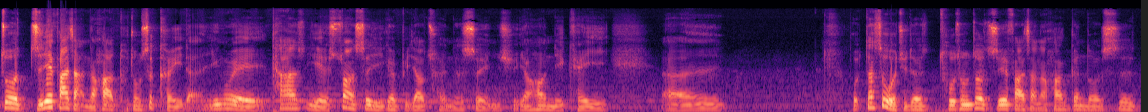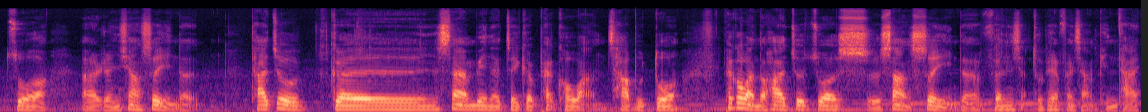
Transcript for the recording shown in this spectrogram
做职业发展的话，途中是可以的，因为它也算是一个比较纯的摄影区。然后你可以，呃，我但是我觉得途中做职业发展的话，更多是做呃人像摄影的。它就跟上面的这个 p e c o 网差不多 p e c o 网的话就做时尚摄影的分享图片分享平台，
